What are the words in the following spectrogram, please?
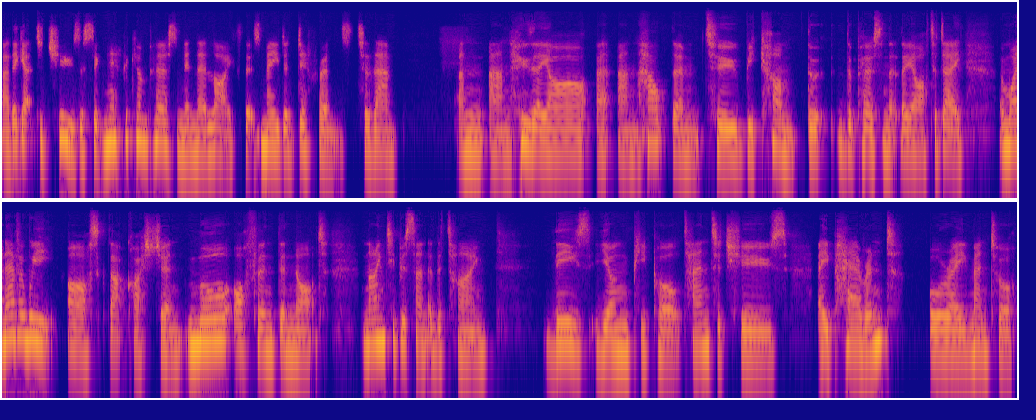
uh, they get to choose a significant person in their life that's made a difference to them and and who they are uh, and help them to become the the person that they are today and whenever we ask that question more often than not 90% of the time these young people tend to choose a parent or a mentor.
